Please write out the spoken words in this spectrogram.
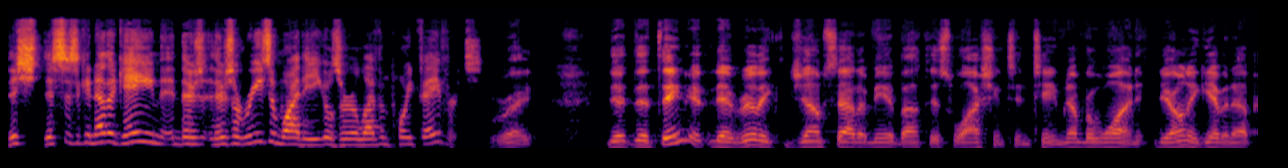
this this is another game. And there's there's a reason why the Eagles are 11 point favorites. Right. The the thing that, that really jumps out at me about this Washington team, number one, they're only giving up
